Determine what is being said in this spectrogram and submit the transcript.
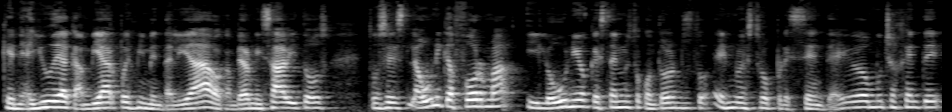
que me ayude a cambiar pues mi mentalidad o a cambiar mis hábitos. Entonces, la única forma y lo único que está en nuestro control es nuestro, presente. Ahí veo mucha gente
